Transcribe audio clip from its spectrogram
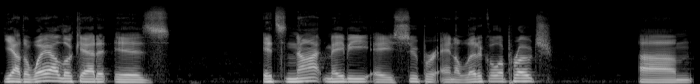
Yeah, the way I look at it is it's not maybe a super analytical approach. Um,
